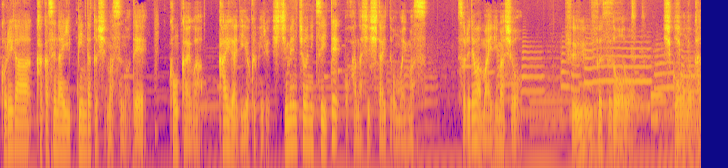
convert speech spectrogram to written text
これが欠かせない一品だとしますので、今回は海外でよく見る七面鳥についてお話ししたいと思います。それでは参りましょう。Food for Thought 思考の過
